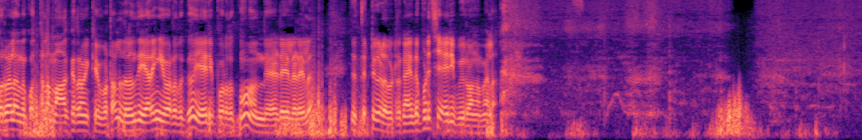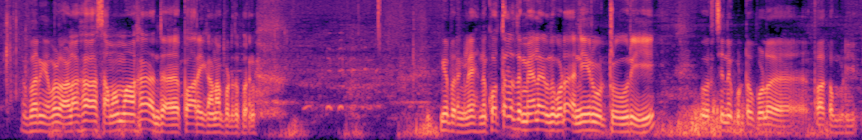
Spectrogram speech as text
ஒருவேளை அந்த கொத்தளம் ஆக்கிரமிக்கப்பட்டால் இது வந்து இறங்கி வர்றதுக்கும் ஏறி போகிறதுக்கும் அந்த இடையில இடையில இந்த திட்டுகளை விட்டுருக்காங்க. இதை பிடிச்சி ஏறி போயிடுவாங்க மேலே. பாருங்கள் எவ்வளோ அழகாக சமமாக அந்த பாறை காணப்படுது பாருங்கள் இங்கே பாருங்களேன் இந்த கொத்தளத்துக்கு மேலே இருந்து கூட நீர் ஊற்று ஊறி ஒரு சின்ன குட்டை போல் பார்க்க முடியும்.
